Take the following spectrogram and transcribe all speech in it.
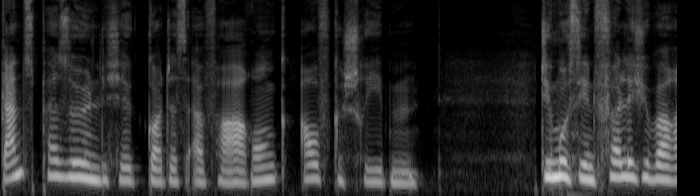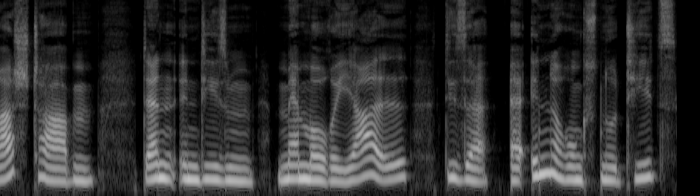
ganz persönliche Gotteserfahrung aufgeschrieben. Die muss ihn völlig überrascht haben, denn in diesem Memorial, dieser Erinnerungsnotiz,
